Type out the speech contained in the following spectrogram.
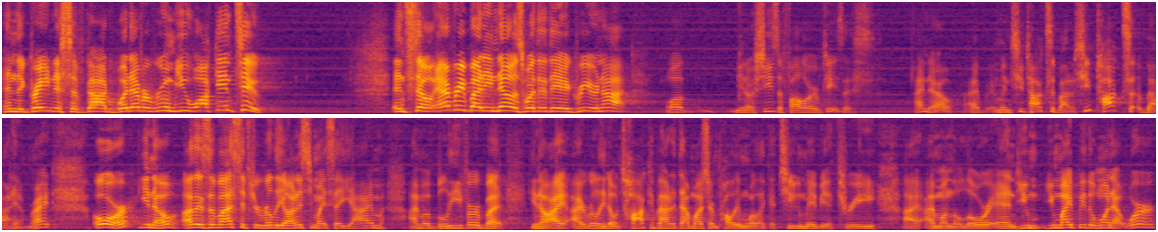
and the greatness of God, whatever room you walk into. And so everybody knows whether they agree or not. Well, you know, she's a follower of Jesus. I know. I, I, mean, she talks about it. She talks about him, right? Or, you know, others of us, if you're really honest, you might say, yeah, I'm, I'm a believer, but, you know, I, I really don't talk about it that much. I'm probably more like a two, maybe a three. I, I'm on the lower end. You, you might be the one at work.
